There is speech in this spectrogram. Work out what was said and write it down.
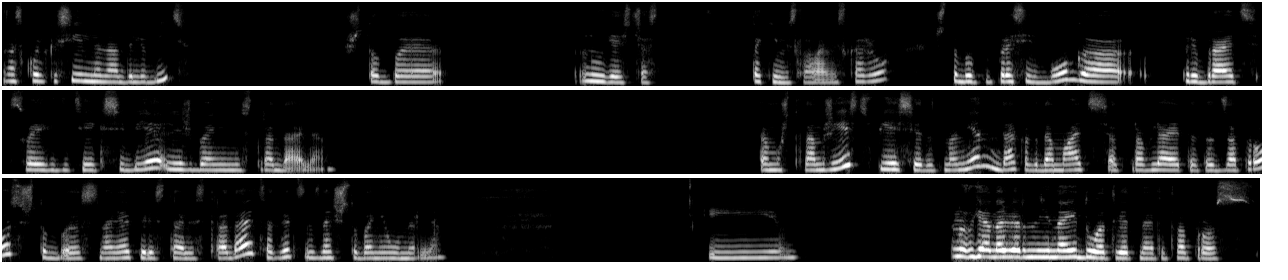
Насколько сильно надо любить, чтобы, ну, я сейчас такими словами скажу, чтобы попросить Бога прибрать своих детей к себе, лишь бы они не страдали. Потому что там же есть в пьесе этот момент, да, когда мать отправляет этот запрос, чтобы сыновья перестали страдать, соответственно, значит, чтобы они умерли. И, ну, я, наверное, не найду ответ на этот вопрос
